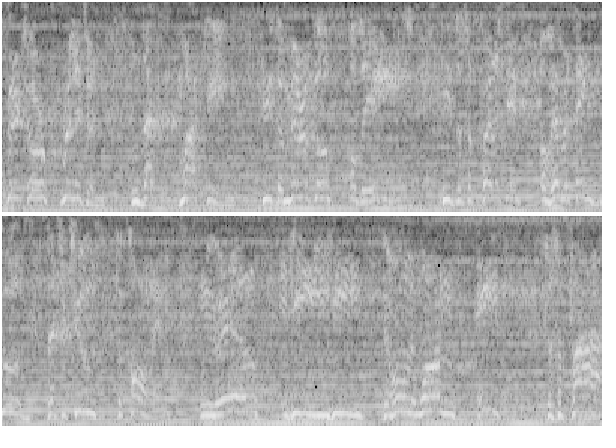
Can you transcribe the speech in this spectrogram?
spiritual religion. And that's my king. He's the miracle of the age. He's the superlative of everything good that you choose to call him. Well, he, he's the only one able to supply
